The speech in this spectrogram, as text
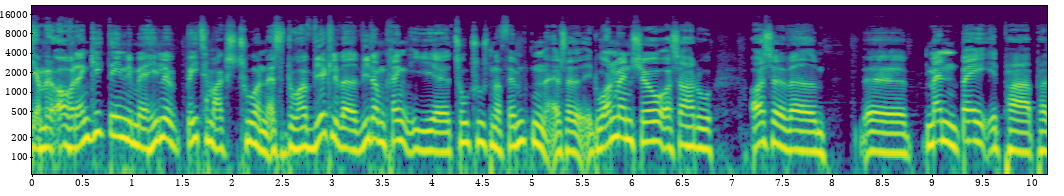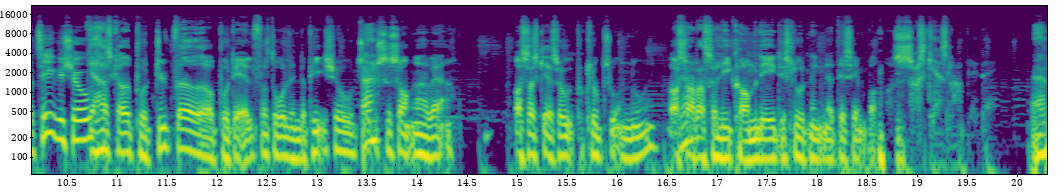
Jamen, og hvordan gik det egentlig med hele Betamax-turen? Altså, du har virkelig været vidt omkring i øh, 2015, altså et one-man-show, og så har du også været øh, manden bag et par, par tv-shows. Jeg har skrevet på Dybvad og på det alt for store Linda P-show. To Ja. ja. sæsoner af hver. Og så skal jeg så ud på klubturen nu. Ikke? Og så er der så lige kommet det i slutningen af december. Og så skal jeg slappe lidt af. Ja,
